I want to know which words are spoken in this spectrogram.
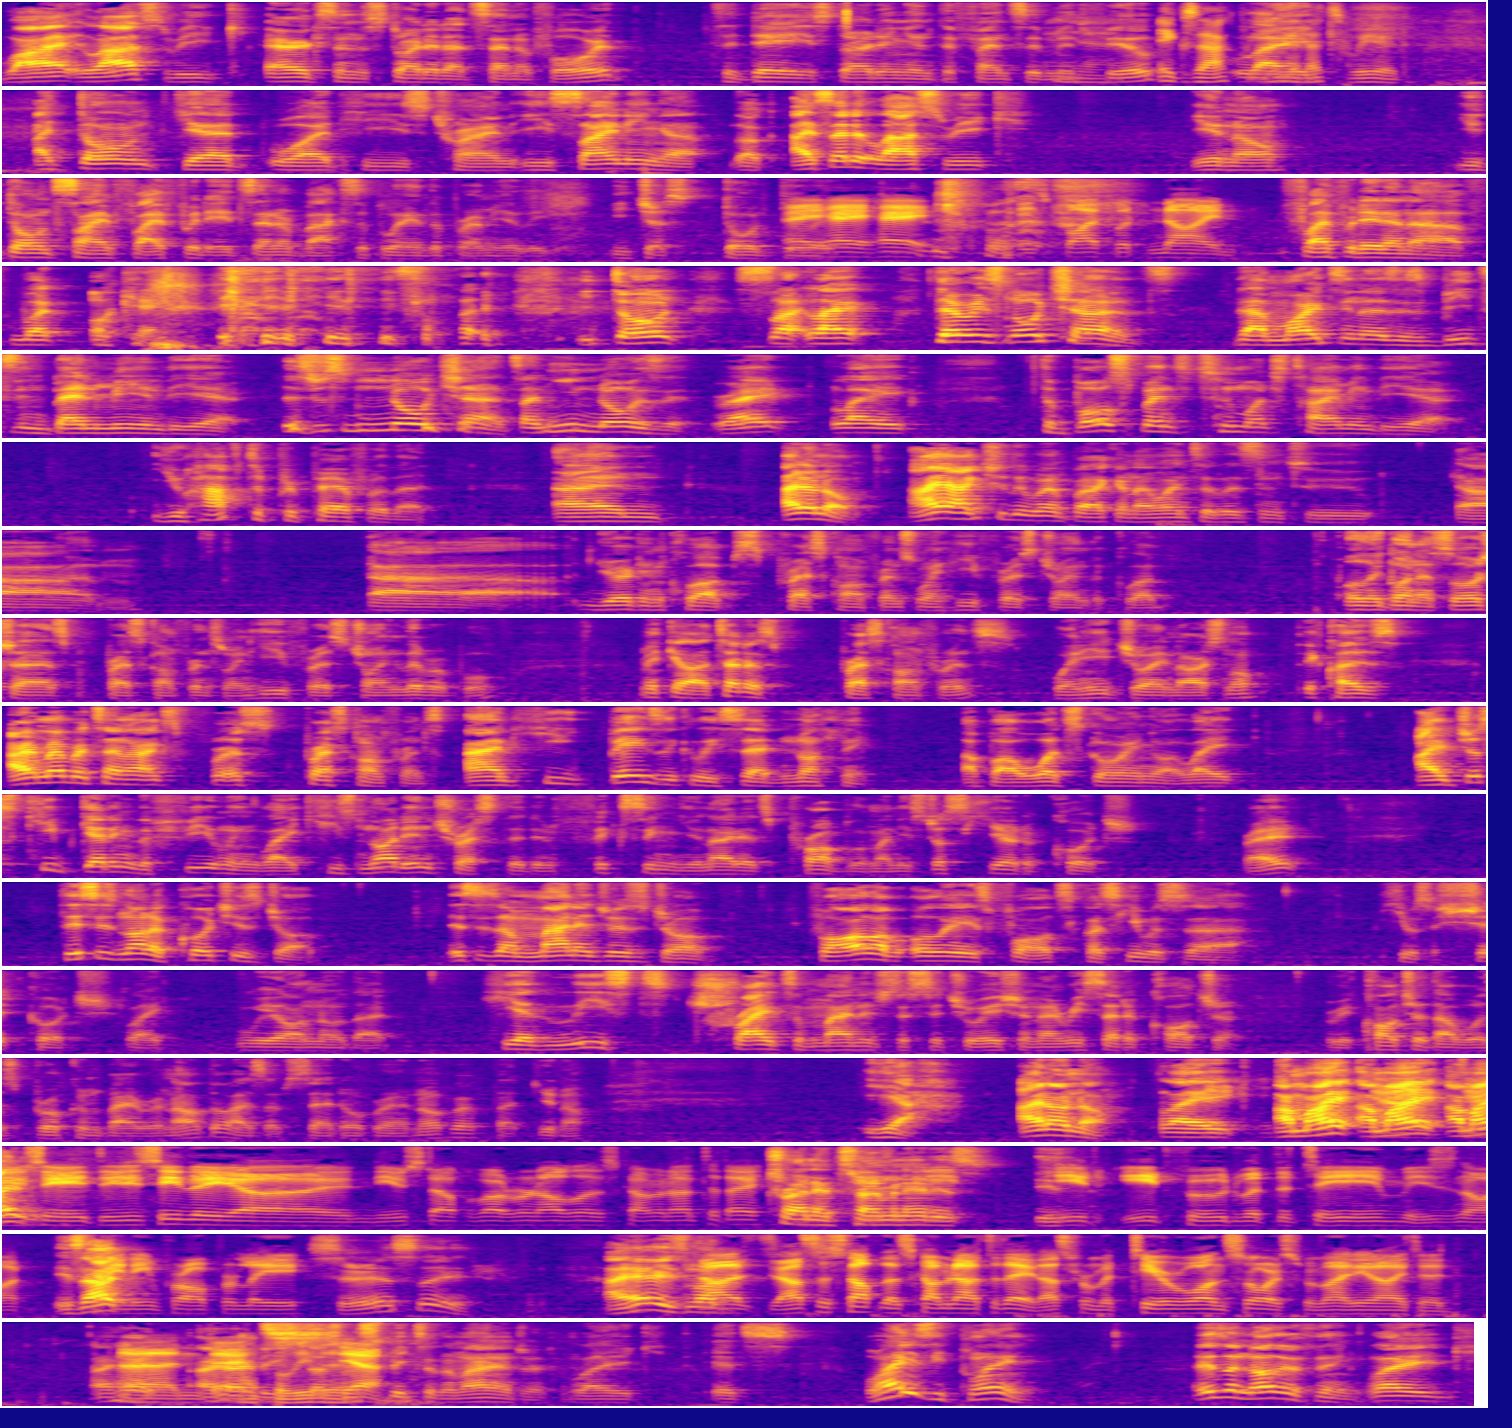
why last week Eriksen started at center forward, today he's starting in defensive Yeah, midfield. Exactly. Like, yeah, that's weird. I don't get what he's trying. He's signing a look. I said it last week. You know, you don't sign five foot eight center backs to play in the Premier League. You just don't do Hey, it. hey, hey! hey! He's five foot nine. Five foot eight and a half. But okay, it's like you don't sign like there is no chance that Martinez is beating Mbeumo in the air. There's just no chance, and he knows it, right? Like the ball spends too much time in the air. You have to prepare for that, and I don't know. I actually went back and I went to listen to um, uh, Jurgen Klopp's press conference when he first joined the club. Ole Gunnar Solskjaer's press conference when he first joined Liverpool. Mikel Arteta's press conference when he joined Arsenal. Because I remember Ten Hag's first press conference and he basically said nothing about what's going on. Like, I just keep getting the feeling like he's not interested in fixing United's problem and he's just here to coach, right? This is not a coach's job. This is a manager's job. For all of Ole's faults, because he was uh, he was a shit coach, like we all know that. He at least tried to manage the situation and reset a culture, a culture that was broken by Ronaldo, as I've said over and over. But you know, yeah, I don't know. Like, am I am Yeah, I am I You see, did you see the uh, new stuff about Ronaldo that's coming out today? trying to terminate Eat- his? his eat eat food with the team. He's not Is that- training properly. seriously, I hear he's not. Uh, that's the stuff that's coming out today. That's from a tier one source from Man United. I heard, and, I uh, heard I he doesn't. Yeah. speak to the manager. Like it's why is he playing? There's another thing. Like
